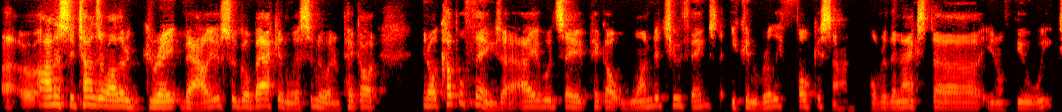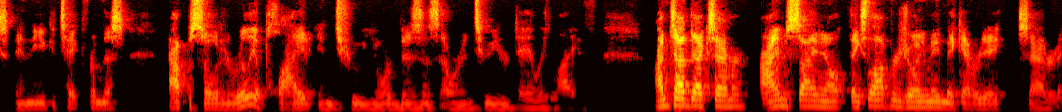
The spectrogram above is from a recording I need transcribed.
Uh, honestly, tons of other great values. So go back and listen to it and pick out you know a couple things. I would say pick out one to two things that you can really focus on over the next uh, you know few weeks and you can take from this episode and really apply it into your business or into your daily life. I'm todd dexheimer i'm signing out. Thanks a lot for joining me. Make every day saturday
